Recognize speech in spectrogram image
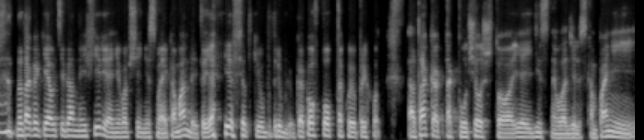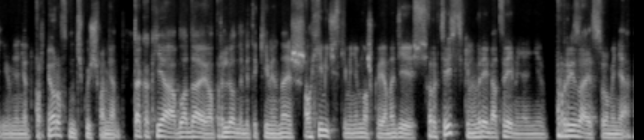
Но так как я у тебя на эфире, они вообще не с моей командой, то я ее все-таки употреблю. «Каков поп, такой приход». А так как так получилось, что я единственный владелец компании, и у меня нет партнеров на текущий момент, так как я обладаю определенными такими, знаешь, алхимическими немножко, я надеюсь, характеристиками, время от времени они прорезаются у меня,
